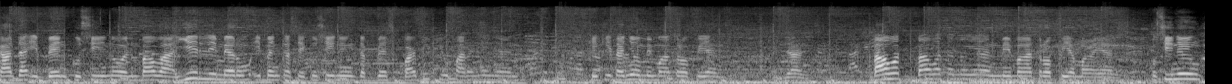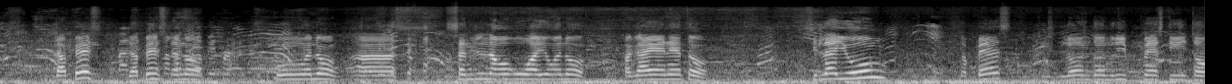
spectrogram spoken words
kada event kung sino. Halimbawa, yearly merong event kasi kung sino yung the best barbecue, parang ganyan. Kikita nyo, may mga trophy yan. Yan. Bawat, bawat ano yan, may mga trophy yan mga yan. Kung sino yung the best, the best ano, kung ano, ah, saan nila nakukuha yung ano, kagaya nito. Sila yung the best London Rib Fest dito.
